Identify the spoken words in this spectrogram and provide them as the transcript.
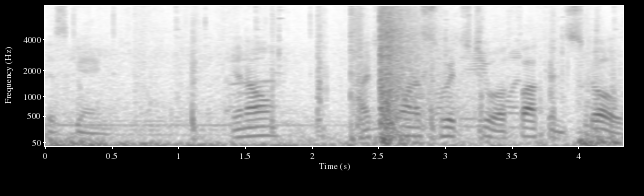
this game. You know? I just want to switch to a fucking scope.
